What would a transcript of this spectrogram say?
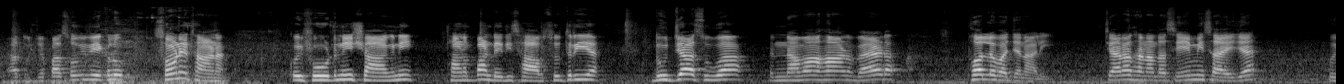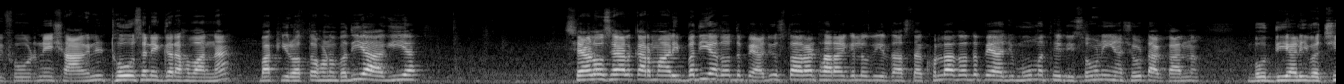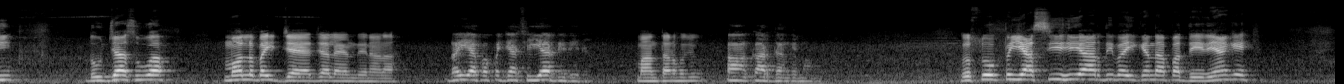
ਆ ਦੂਜੇ ਪਾਸੋਂ ਵੀ ਵੇਖ ਲਓ, ਸੋਹਣੇ ਥਾਣ ਆ। ਕੋਈ ਫੂਟ ਨਹੀਂ, ਛਾਂਗ ਨਹੀਂ। ਥਣ ਭਾਂਡੇ ਦੀ ਸਾਫ਼ ਸੁਥਰੀ ਆ। ਦੂਜਾ ਸੂਆ, ਨਵਾਂ ਹਾਣ ਵੈੜ ਫੁੱਲ ਵਜਨ ਵਾਲੀ। ਚਾਰਾਂ ਥਣਾਂ ਦਾ ਸੇਮ ਹੀ ਸਾਈਜ਼ ਹੈ ਕੋਈ ਫੂਟ ਨਹੀਂ, ਛਾਂਗ ਨਹੀਂ, ਠੋਸ ਨਿੱਗਰ ਹਵਾਨਾ। ਬਾਕੀ ਰੁੱਤ ਹੁਣ ਵਧੀਆ ਆ ਗਈ ਆ। ਸਿਆਲੋ ਸਿਆਲ ਕਰਮ ਵਾਲੀ ਵਧੀਆ ਦੁੱਧ ਪਿਆ ਜੂ 17 18 ਕਿਲੋ ਵੀਰ ਦੱਸਦਾ ਖੁੱਲਾ ਦੁੱਧ ਪਿਆ ਜੂ ਮੂੰਹ ਮੱਥੇ ਦੀ ਸੋਹਣੀ ਆ ਛੋਟਾ ਕੰਨ ਬੋਦੀ ਵਾਲੀ ਵੱਛੀ ਦੂਜਾ ਸੂਆ ਮੁੱਲ ਬਈ ਜਾਇਜ਼ ਜਾ ਲੈਣ ਦੇ ਨਾਲ ਬਾਈ ਆਪਾਂ 85000 ਦੀ ਦੇ ਦੇ। ਮਾਨਤਾਨ ਹੋ ਜੂ। ਹਾਂ ਕਰ ਦਾਂਗੇ ਮਾਂ ਦੋਸਤੋ 85000 ਦੀ ਬਾਈ ਕਹਿੰਦਾ ਆਪਾਂ ਦੇ ਦੇਾਂਗੇ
